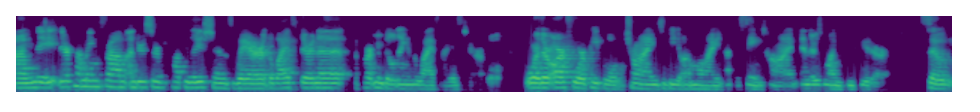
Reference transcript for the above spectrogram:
um, they, they're coming from underserved populations where the wife they're in an apartment building and the wi-fi is terrible. Or there are four people trying to be online at the same time and there's one computer so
